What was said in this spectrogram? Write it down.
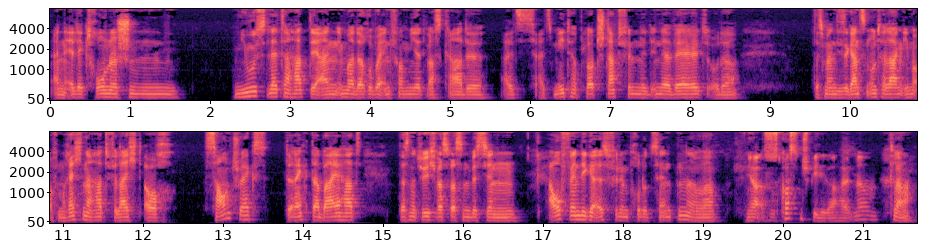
einen elektronischen Newsletter hat, der einen immer darüber informiert, was gerade als, als Metaplot stattfindet in der Welt oder dass man diese ganzen Unterlagen eben auf dem Rechner hat, vielleicht auch Soundtracks direkt dabei hat. Das ist natürlich was, was ein bisschen aufwendiger ist für den Produzenten, aber. Ja, es ist kostenspieliger halt, ne? Klar.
